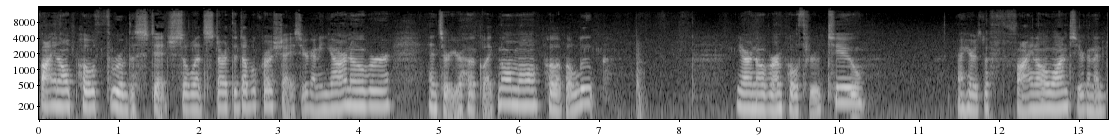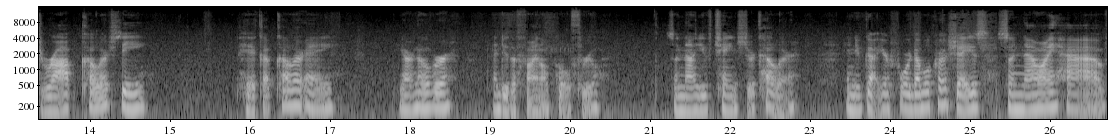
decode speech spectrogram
final pull through of the stitch. So let's start the double crochet. So you're going to yarn over insert your hook like normal, pull up a loop, yarn over and pull through two. Now here's the final one, so you're going to drop color C, pick up color A, yarn over, and do the final pull through. So now you've changed your color and you've got your four double crochets. So now I have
